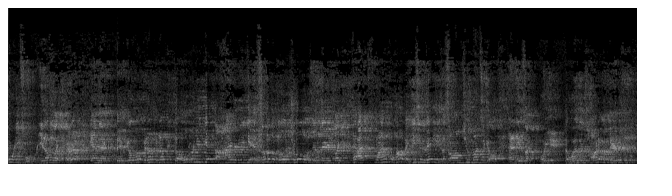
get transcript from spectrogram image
44. You know, like, and they, they go up and up and up. The older you get, the higher you get. And some of those old cholos in there, like, I, my Uncle Javi, he's in his 80s. I saw him two months ago, and he was like, oh yeah, the weather's hot out there, isn't it?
